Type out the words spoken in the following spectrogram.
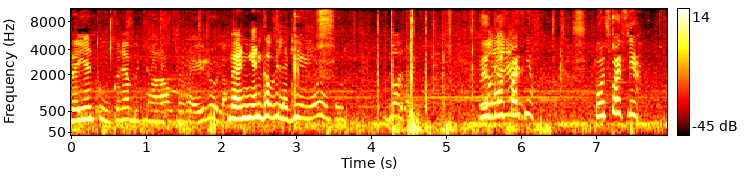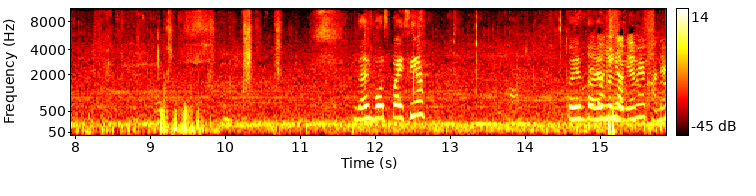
बैंगन थूक रहा बेटा बैंगन का भी लगी हुई है तो वे बहुत स्पाइसी है। बहुत स्पाइसी है। गाइस बहुत स्पाइसी है। तो ये सारे जो लगे हैं खाने।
